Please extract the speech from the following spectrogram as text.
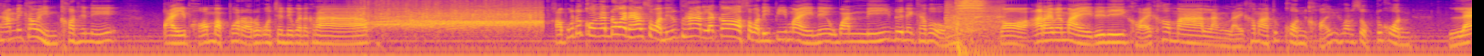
ทำให้เขาเห็นคอนเทนต์นี้ ไปพร้อมกับพวกเราทุกคนเช่นเดียวกันนะครับ ขอบคุณทุกคนกันด้วยนะครับ สวัสดีทุกท่านแล้วก็สวัสดีปีใหม่ในวันนี้ด้วยนะครับผม ก็อะไรใหม่ๆดีๆ ขอให้เข้ามาหลั่งไหลเข้ามาทุกคน ขอให้มีความสุขทุกคน และ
